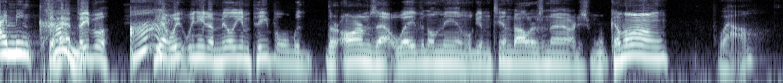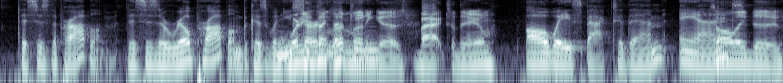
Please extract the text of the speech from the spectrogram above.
I mean, come people, on. yeah, we, we need a million people with their arms out waving on men. We'll give them ten dollars an hour. Just come on. Well, this is the problem. This is a real problem because when you Where do you start think that money goes? Back to them. Always back to them, and That's all they do.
